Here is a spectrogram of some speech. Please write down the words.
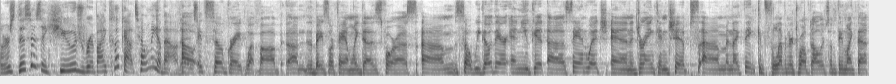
Baesler this is a huge ribeye cookout. Tell me about it. Oh, it's so great what Bob, um, the Baesler family, does for us. Um, so we go there and you get a sandwich and a drink and chips, um, and I think it's 11 or $12, something like that.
